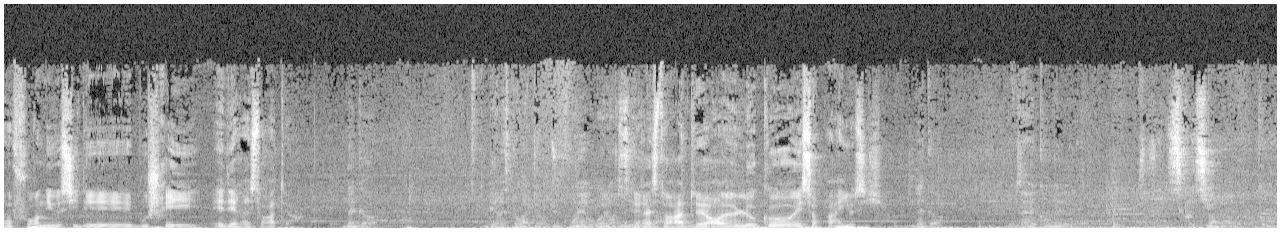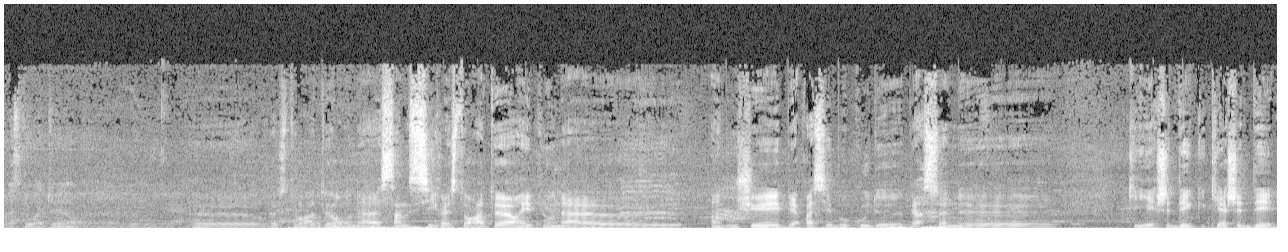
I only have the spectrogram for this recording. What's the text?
on fournit aussi des boucheries et des restaurateurs. D'accord. Des restaurateurs du coin ou alors Des restaurateurs euh, locaux et sur Paris aussi. D'accord. Et vous avez combien, euh, euh, comme restaurateur euh, Euh, restaurateurs, on a 5-6 restaurateurs et puis on a euh, un boucher. Puis après, c'est beaucoup de personnes euh, qui achètent des, qui achètent des,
